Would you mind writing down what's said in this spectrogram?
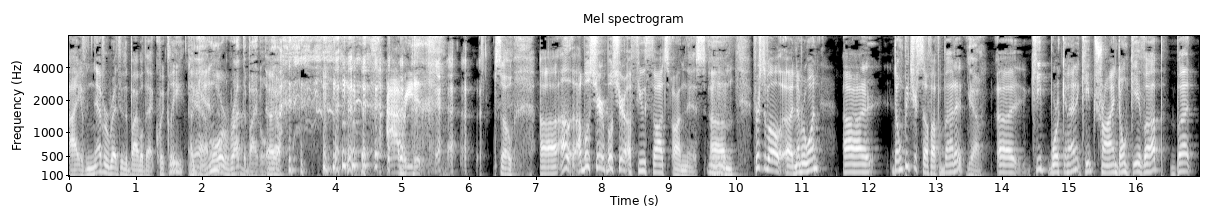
I have never read through the Bible that quickly Yeah, again. or read the Bible. Yeah. I read it. So uh, I'll, I will share. We'll share a few thoughts on this. Mm-hmm. Um, first of all, uh, number one, uh, don't beat yourself up about it. Yeah. Uh, keep working on it. Keep trying. Don't give up. But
